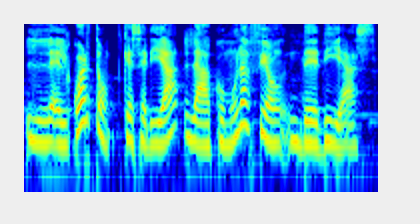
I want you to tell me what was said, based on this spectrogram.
el cuarto, que sería la acumulación de días.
